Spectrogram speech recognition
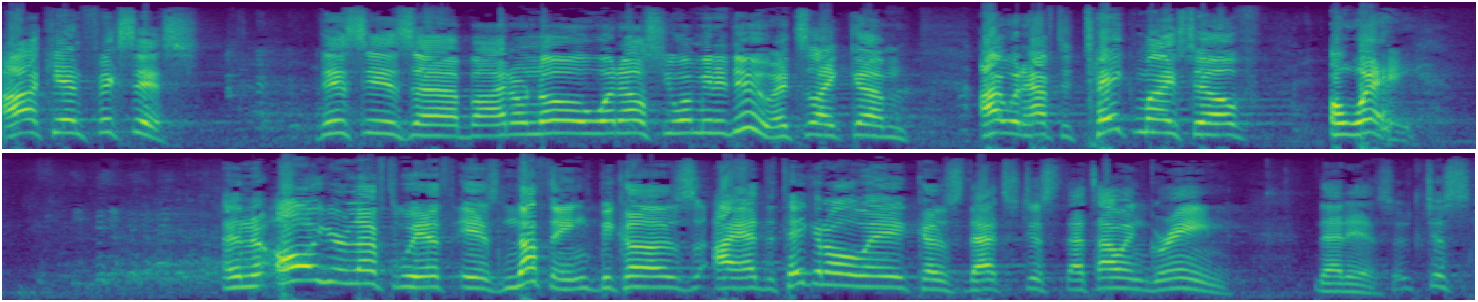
I can't fix this. This is, uh, I don't know what else you want me to do. It's like um, I would have to take myself away. And all you're left with is nothing because I had to take it all away because that's just, that's how ingrained that is. It's just,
